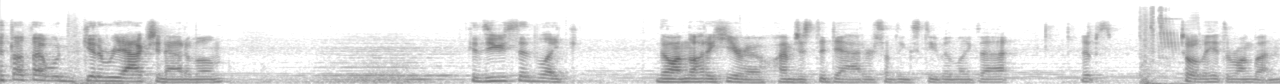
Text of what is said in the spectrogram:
I thought that would get a reaction out of him. Because you said, like, no, I'm not a hero. I'm just a dad or something stupid like that. Oops. Totally hit the wrong button.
